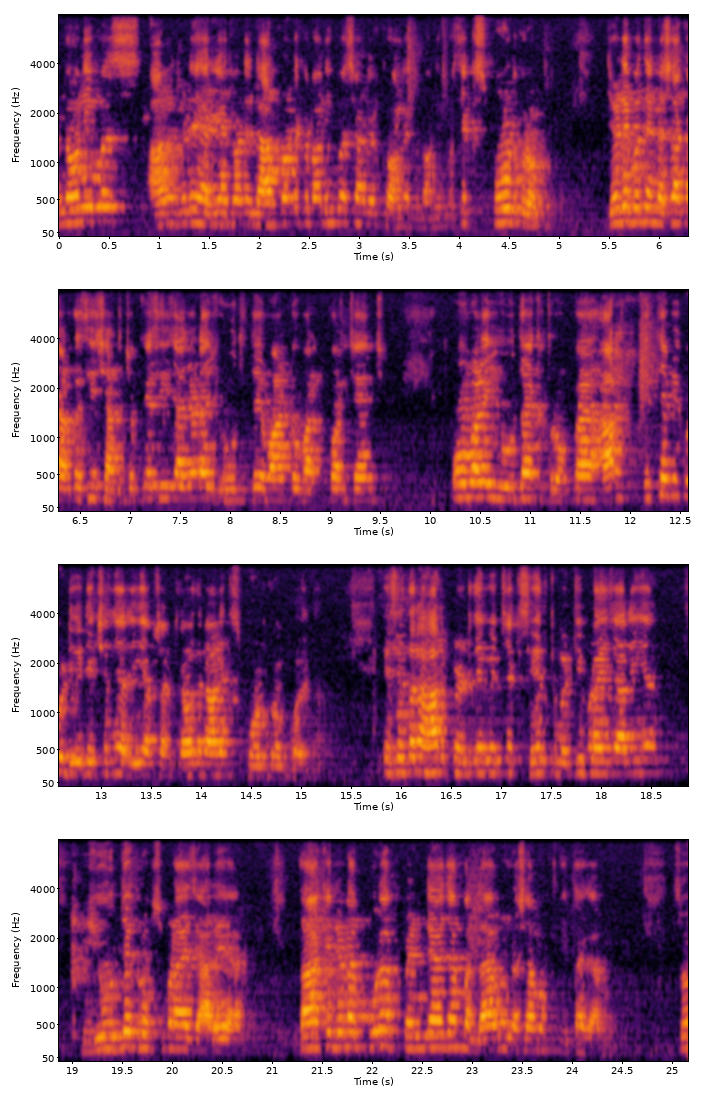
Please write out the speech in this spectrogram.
ਅਨੋਨਿਮਸ ਆ ਜਿਹੜੇ ਹੈਗੇ ਆ, ਤੁਹਾਡੇ narcotic anonymous and alcoholic anonymous ਇੱਕ ਸਪੋਰਟ ਗਰੁੱਪ ਜਿਹੜੇ ਬੰਦੇ ਨਸ਼ਾ ਕਰਦੇ ਸੀ, ਛੱਡ ਚੁੱਕੇ ਸੀ ਜਾਂ ਜਿਹੜਾ ਯੂਥ ਦੇ want to work for change ਉਹ ਵਾਲੇ ਯੂਥ ਦਾ ਇੱਕ ਗਰੁੱਪ ਹੈ। ਹਰ ਜਿੱਥੇ ਵੀ ਕੋਈ ਡੀ ਐਡਿਕਸ਼ਨ ਜਾਂ ਰੀਹੈਬ ਸੈਂਟਰ ਉਹਦੇ ਨਾਲ ਇੱਕ ਸਪੋਰਟ ਗਰੁੱਪ ਹੋਏਗਾ। ਇਸੇ ਤਰ੍ਹਾਂ ਹਰ ਪਿੰਡ ਦੇ ਵਿੱਚ ਇੱਕ ਸਿਹਤ ਕਮੇਟੀ ਬਣਾਈ ਜਾ ਰਹੀ ਹੈ, ਯੂਥ ਦੇ ਗਰੁੱਪਸ ਬਣਾਏ ਜਾ ਰਹੇ ਆ, ਤਾਂ ਕਿ ਜਿਹੜਾ ਪੂਰਾ ਪਿੰਡ ਹੈ ਜਾਂ ਮਹੱਲਾ ਉਹਨੂੰ ਨਸ਼ਾ ਮੁਕਤ ਕੀਤਾ ਜਾਵੇ। ਸੋ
